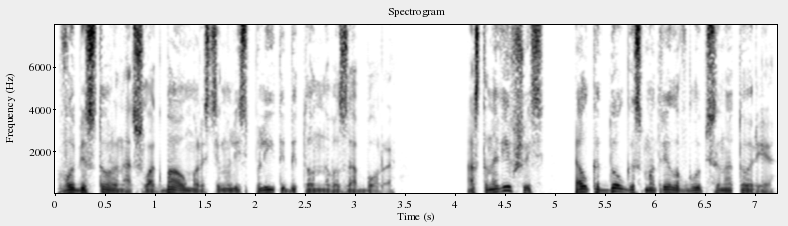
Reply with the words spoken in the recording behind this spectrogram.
В обе стороны от шлагбаума растянулись плиты бетонного забора. Остановившись, Элка долго смотрела вглубь санатория.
